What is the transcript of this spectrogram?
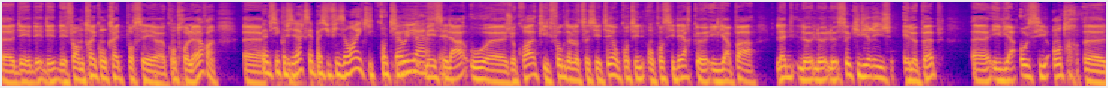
euh, des, des, des, des formes très concrètes pour ces euh, contrôleurs. Même s'ils considèrent que c'est pas suffisant et qu'ils continuent. bah oui, à- mais c'est là où je crois qu'il faut que dans notre société, on, continue, on considère qu'il n'y a pas la- le, le- le- ceux qui dirigent et le peuple euh, il y a aussi entre euh,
